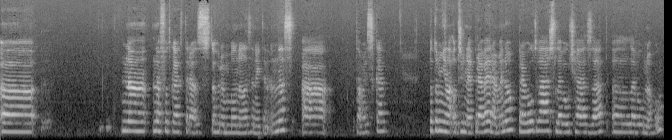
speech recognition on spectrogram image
Uh, na, na fotkách teda z toho domu byl nalezený ten ananas a ta miska. Potom měla odřené pravé rameno, pravou tvář, levou část zad, uh, levou nohu.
